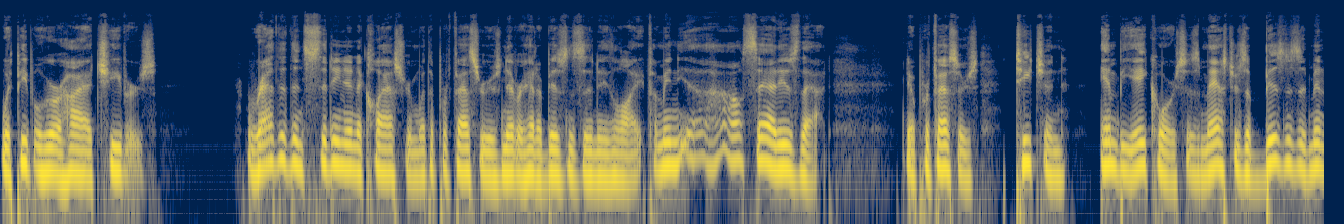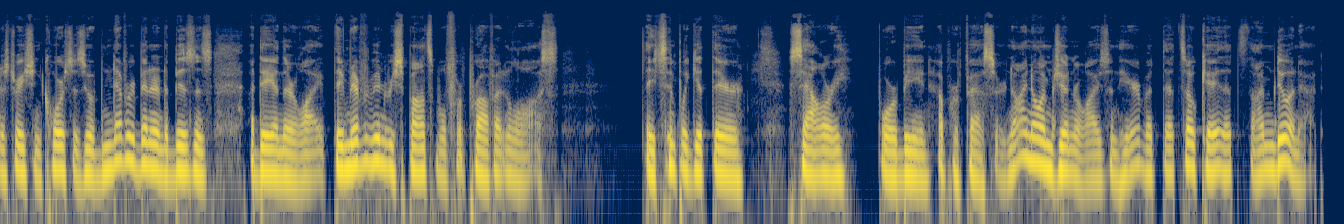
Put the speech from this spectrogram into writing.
with people who are high achievers rather than sitting in a classroom with a professor who's never had a business in his life? I mean, how sad is that? You know, professors teaching MBA courses, Masters of Business Administration courses, who have never been in a business a day in their life. They've never been responsible for profit and loss. They simply get their salary for being a professor. Now I know I'm generalizing here, but that's okay. That's I'm doing that.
